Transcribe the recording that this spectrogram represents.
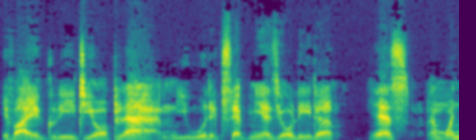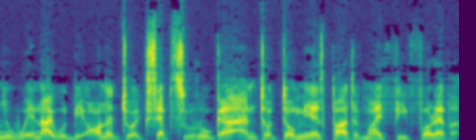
If I agree to your plan, you would accept me as your leader? Yes, and when you win, I would be honored to accept Suruga and Totomi as part of my fief forever.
